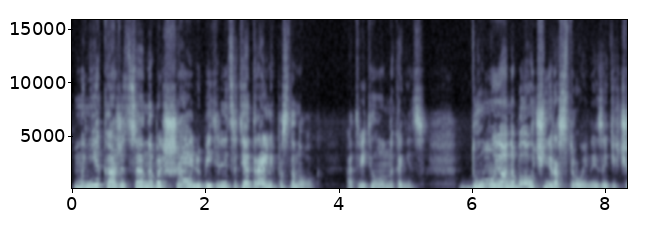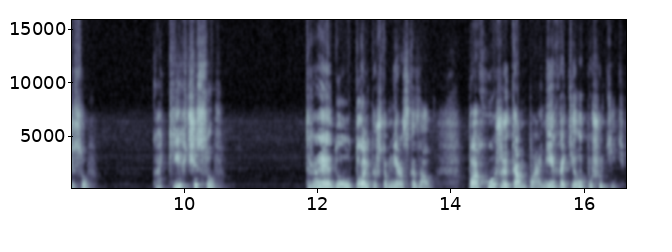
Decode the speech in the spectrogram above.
«Мне кажется, она большая любительница театральных постановок», — ответил он наконец. «Думаю, она была очень расстроена из этих часов». «Каких часов?» Тредуэлл только что мне рассказал. Похоже, компания хотела пошутить.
